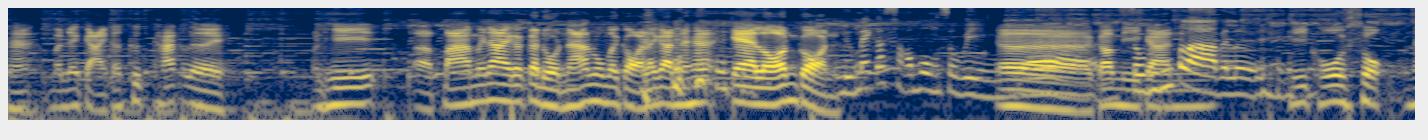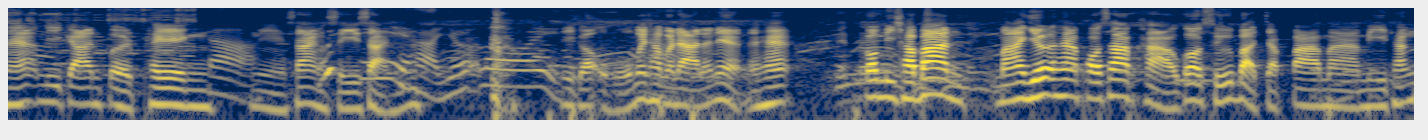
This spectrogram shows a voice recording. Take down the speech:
นะฮะบรรยากาศก็คึกคักเลยบางทีเอ่อปลาไม่ได้ก็กระโดดน้ำลงไปก่อนแล้วกันนะฮะ แก้ร้อนก่อน หรือไม่ก็ซ้อมวงสวิงเออก็มีสวิกางรปลาไปเลย มีโคศกนะฮะ มีการเปิดเพลงค่ะ นี่สร้างสีสัน นี่ค่ะเยอะเลย นี่ก็โอ้โหไม่ธรรมดาแล้วเนี่ยนะฮะ ก็มีชาวบ้านมาเยอะฮะพอทราบข่าวก็ซื้อบัตรจับปลามามีทั้ง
